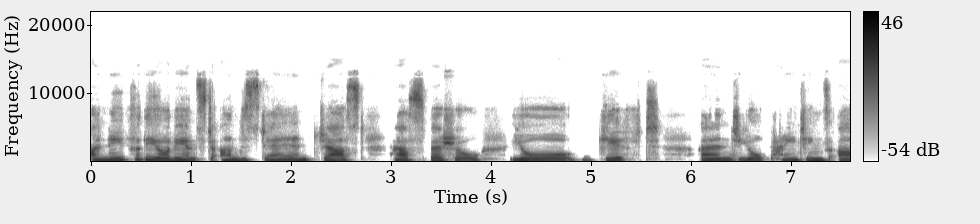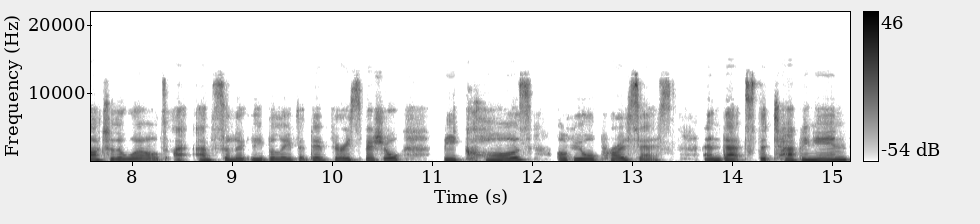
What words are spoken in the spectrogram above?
I need for the audience to understand just how special your gift and your paintings are to the world. I absolutely believe that they're very special because of your process. And that's the tapping in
